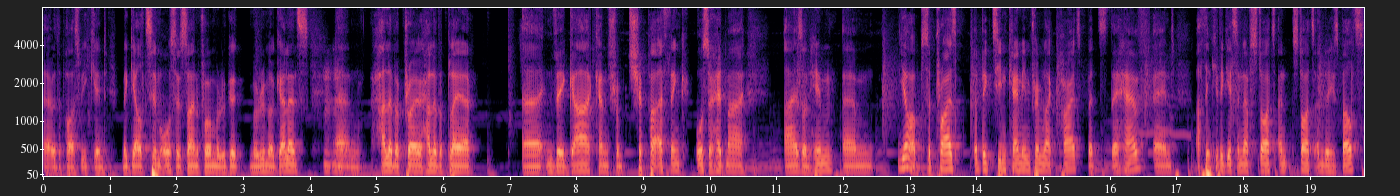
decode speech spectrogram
uh, over the past weekend. Miguel Timm also signed for Marumo Gallants, mm-hmm. um, hell of a pro, hell of a player. Uh, Nvega comes from Chippa, I think. Also had my eyes on him. Um, yeah, surprised a big team came in for him like Pirates, but they have, and I think if he gets enough starts starts under his belts,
